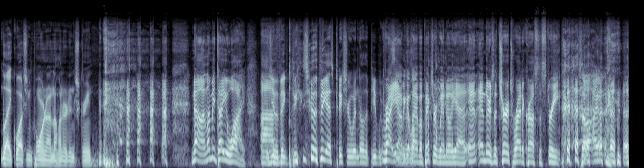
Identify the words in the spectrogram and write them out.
Like watching porn on a 100 inch screen. no, and let me tell you why. Uh, you have a big, you have a big ass picture window that people can Right, yeah, because I have a picture window, yeah, and, and there's a church right across the street, so I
